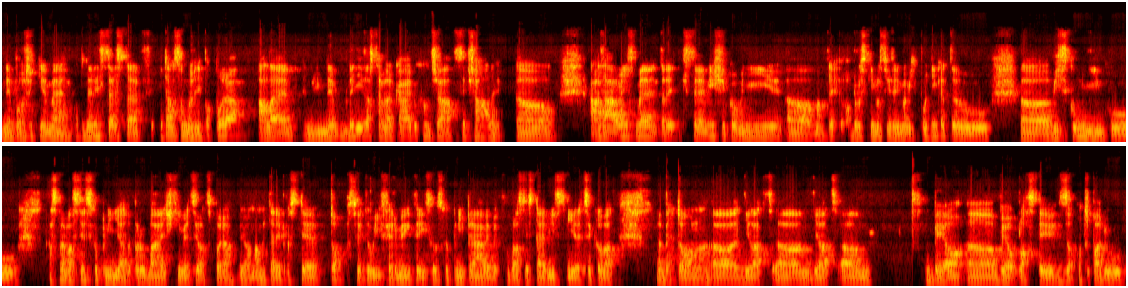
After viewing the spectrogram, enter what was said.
nebo řekněme od ministerstev. Je tam samozřejmě podpora, ale ne, není zas tak velká, jak bychom třeba si přáli. A zároveň jsme tady extrémně šikovní, mám tady obrovské množství zajímavých podnikatelů, výzkumníků a jsme vlastně schopní dělat opravdu báječní věci od spoda. Jo. Máme tady prostě top světové firmy, které jsou schopné právě v oblasti stavebnictví recyklovat beton, dělat, dělat bio, bioplasty z odpadů,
